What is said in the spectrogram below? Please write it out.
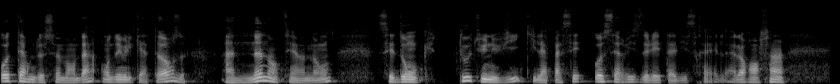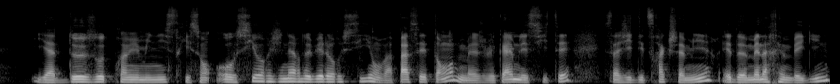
au terme de ce mandat en 2014 à 91 ans. C'est donc toute une vie qu'il a passée au service de l'État d'Israël. Alors enfin, il y a deux autres premiers ministres qui sont aussi originaires de Biélorussie. On ne va pas s'étendre, mais je vais quand même les citer. Il s'agit d'Yitzhak Shamir et de Menachem Begin.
